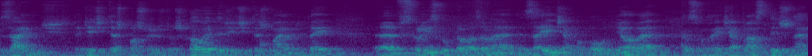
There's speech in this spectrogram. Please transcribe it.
zająć. Te dzieci też poszły już do szkoły, te dzieci też mają tutaj e, w schronisku prowadzone zajęcia popołudniowe. To są zajęcia plastyczne,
